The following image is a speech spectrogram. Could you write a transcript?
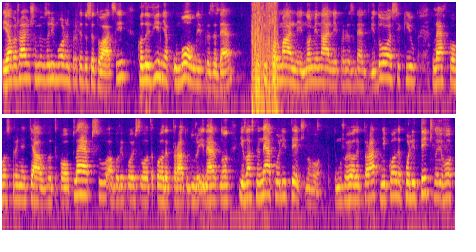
І я вважаю, що ми взагалі можемо прийти до ситуації, коли він, як умовний президент, такий формальний номінальний президент відосиків, легкого сприйняття в такого плепсу або в якогось свого такого електорату дуже інертного і власне не політичного. Тому що його електорат ніколи політично його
